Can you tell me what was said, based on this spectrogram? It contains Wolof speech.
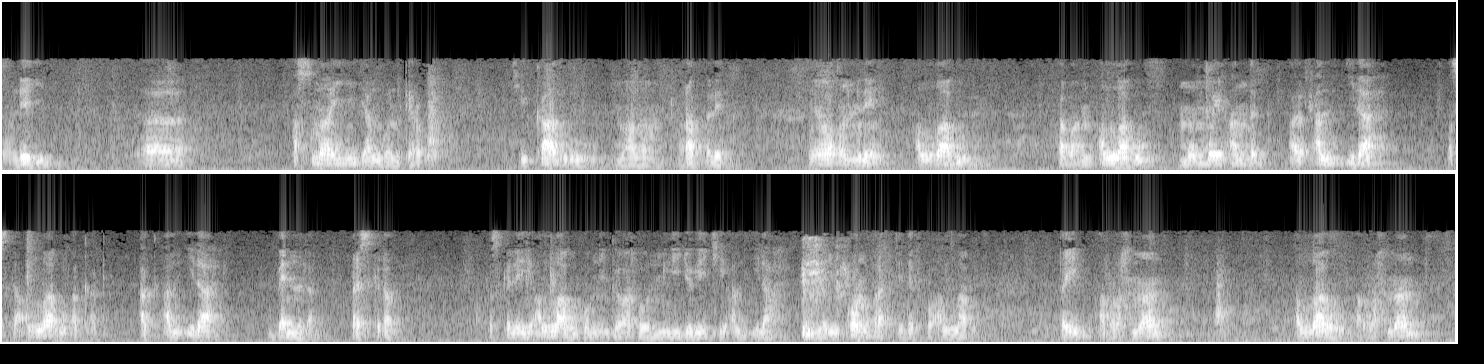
bon léegi asma yi ñu jàngoon keroog ci cadre maanaam rappelé dañoo waxoon ñu ne allahu taban allahu moom mooy ànd ak al ilah parce que allahu ak ak ak al ilah benn la presque daal parce que léegi allahu comme niñ ko waxee woon mi ngi jógee ci al ilah la ñu contracté def ko allahu tayib arrahman allahu arrahman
